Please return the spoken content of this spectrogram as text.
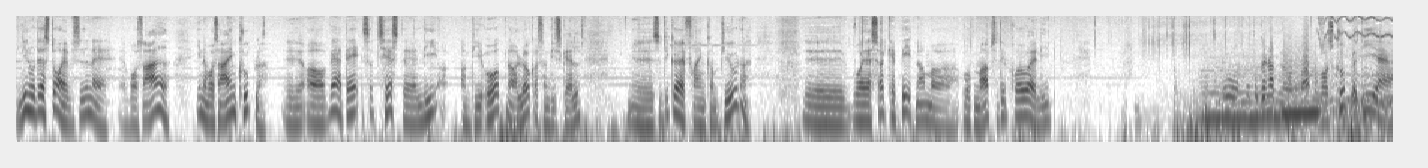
Lige nu der står jeg ved siden af vores eget, en af vores egen kubler, øh, og hver dag så tester jeg lige, om de åbner og lukker, som de skal. Øh, så det gør jeg fra en computer, øh, hvor jeg så kan bede den om at åbne op, så det prøver jeg lige. Så nu, nu begynder den at åbne op, og vores kubler de er,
